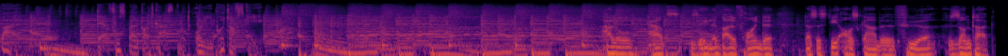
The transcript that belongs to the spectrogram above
Ball. Der Fußball-Podcast mit Uli Potowski. Hallo, Herz, Seele, Ball, Freunde. Das ist die Ausgabe für Sonntag.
